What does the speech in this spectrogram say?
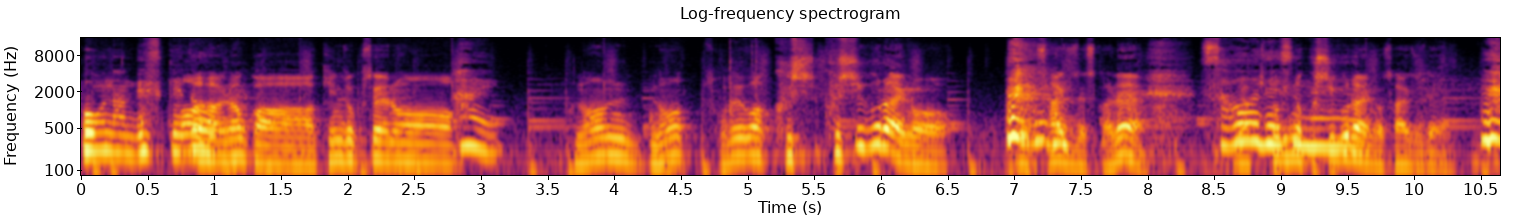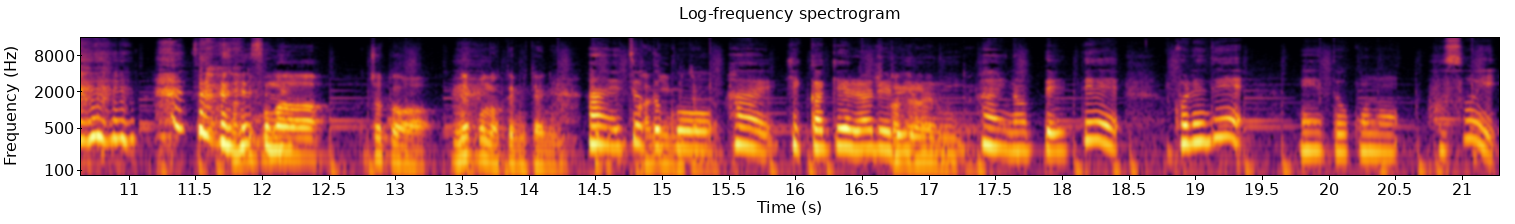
棒なんですけど、はいははいいなんか金属製の、なんなそれは串串ぐらいの サイズですかね。そうですね。焼き鳥の串ぐらいのサイズで。そう先っですね。ぽがちょっと猫の手みたいにはい、ちょっとこう、はい、引っ掛けられるようにはい、なっていて、これで、えっ、と、この細い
